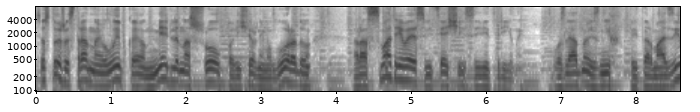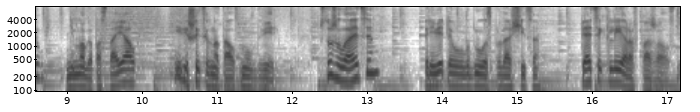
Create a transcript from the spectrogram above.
Все с той же странной улыбкой он медленно шел по вечернему городу, рассматривая светящиеся витрины. Возле одной из них притормозил, немного постоял и решительно толкнул дверь. «Что желаете?» — приветливо улыбнулась продавщица. «Пять эклеров, пожалуйста».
